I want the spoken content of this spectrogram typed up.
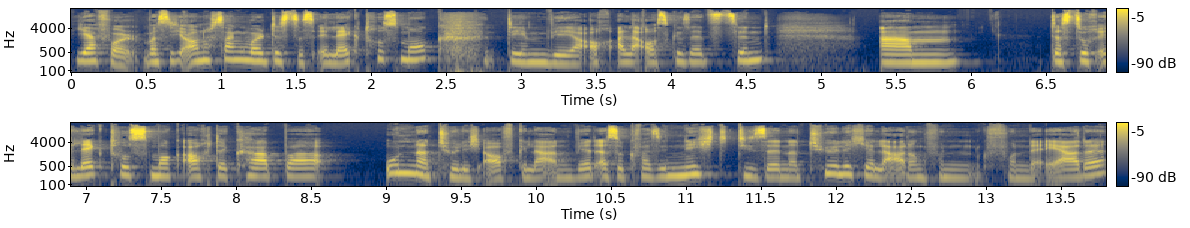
ja, voll. Was ich auch noch sagen wollte, ist das Elektrosmog, dem wir ja auch alle ausgesetzt sind. Ähm, dass durch Elektrosmog auch der Körper unnatürlich aufgeladen wird, also quasi nicht diese natürliche Ladung von, von der Erde,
